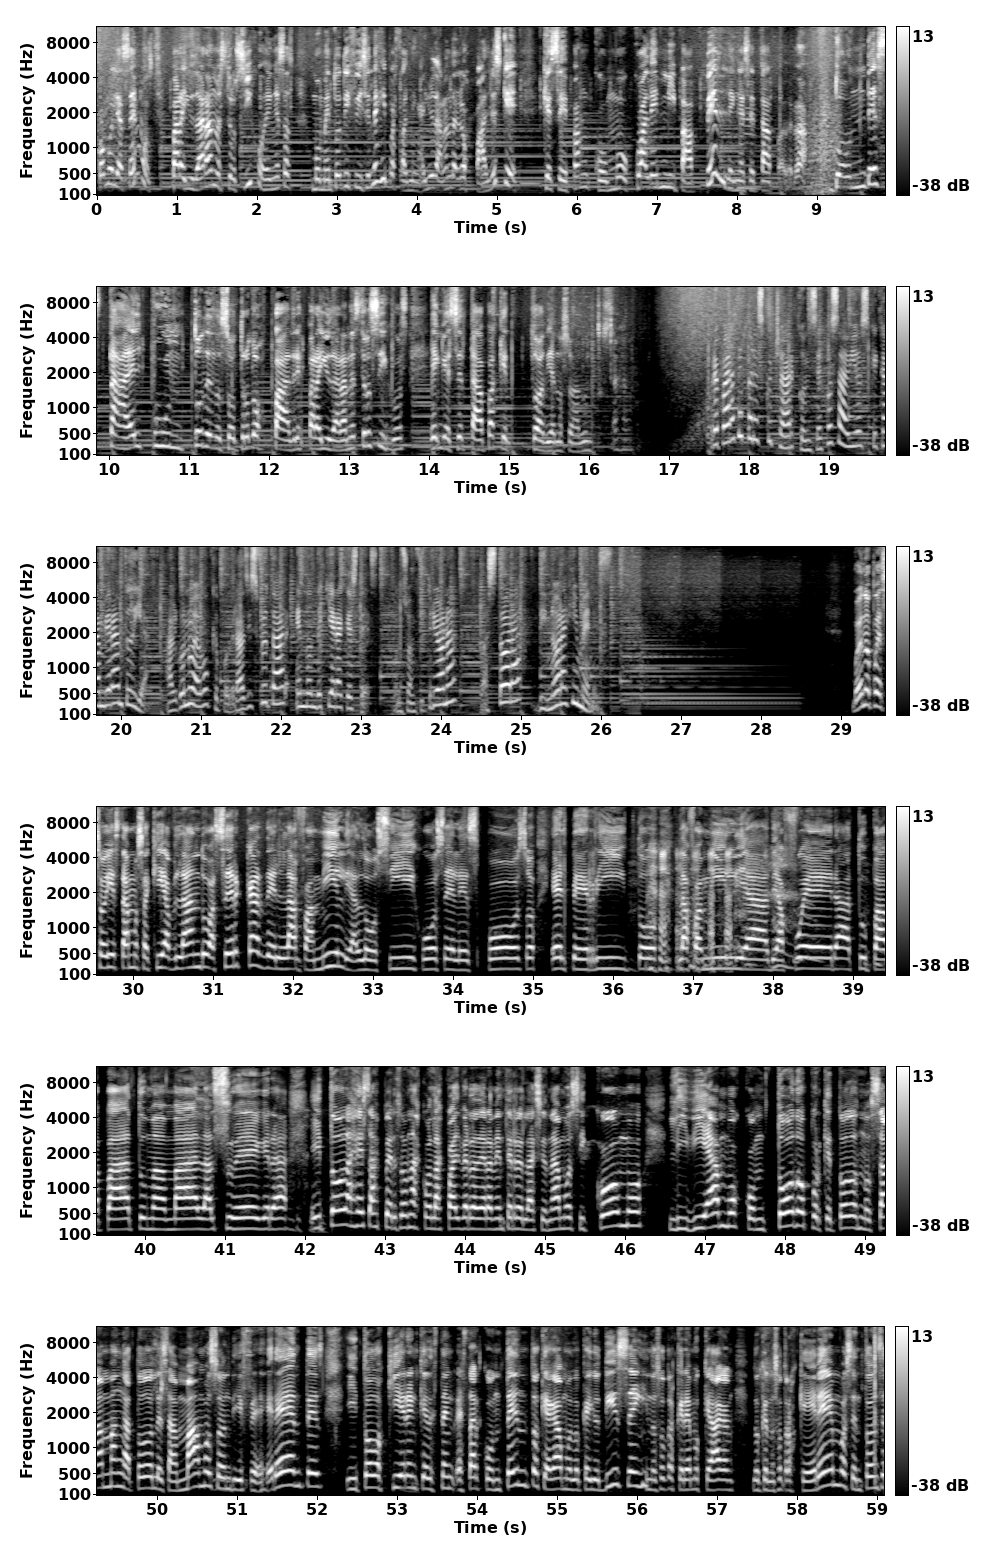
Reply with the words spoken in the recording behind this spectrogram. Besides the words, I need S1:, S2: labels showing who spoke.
S1: cómo le hacemos para ayudar a nuestros hijos en esos momentos difíciles y pues también ayudar a los padres que, que sepan cómo, cuál es mi papel en esa etapa, ¿verdad? ¿Dónde está el punto de nosotros los padres para ayudar a nuestros hijos en esa etapa que todavía no son adultos?
S2: Prepárate para escuchar consejos sabios que cambiarán tu día, algo nuevo que podrás disfrutar en donde quiera que estés, con su anfitriona, pastora Dinora Jiménez.
S1: Bueno, pues hoy estamos aquí hablando acerca de la familia, los hijos, el esposo, el perrito, la familia de afuera, tu papá, tu mamá, la suegra y todas esas personas con las cuales verdaderamente relacionamos y cómo lidiamos con todos porque todos nos aman, a todos les amamos, son diferentes y todos quieren que estén estar contentos, que hagamos lo que ellos dicen y nosotros queremos que hagan lo que nosotros queremos. Entonces,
